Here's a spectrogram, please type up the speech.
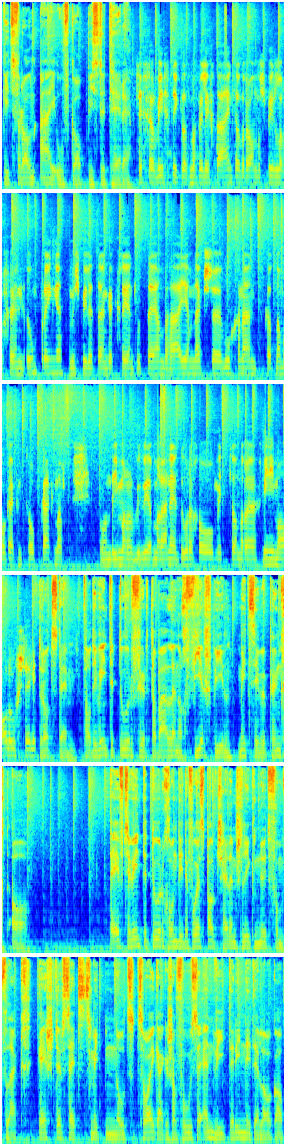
gibt es vor allem eine Aufgabe bis dorthin. Sicher wichtig, dass wir vielleicht einen oder anderen Spieler können umbringen können. Wir spielen dann gegen Krient Luzern daheim am nächsten Wochenende, gerade nochmal gegen den Top-Gegner. Und immer wird man auch nicht durchkommen mit so einer Minimalaufstellung. Trotzdem, fällt die Wintertour für die Tabelle nach vier Spielen mit sieben Punkten an. Der FC Winterthur kommt in der Fußball Challenge League nicht vom Fleck. Gestern setzt es mit dem 0 zu 2 gegen Schaffhausen eine weitere Niederlage ab.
